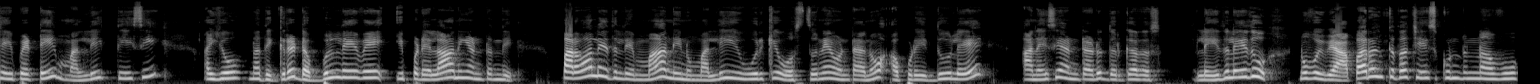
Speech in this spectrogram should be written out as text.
చేపెట్టి మళ్ళీ తీసి అయ్యో నా దగ్గర డబ్బులు లేవే ఇప్పుడు ఎలా అని అంటుంది. పర్వాలేదులేమ్మా నేను మళ్ళీ ఈ ఊరికి వస్తూనే ఉంటాను అప్పుడు ఇద్దులే అనేసి అంటాడు దుర్గాదాస్. లేదు లేదు. నువ్వు వ్యాపారం కదా చేసుకుంటున్నావు.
